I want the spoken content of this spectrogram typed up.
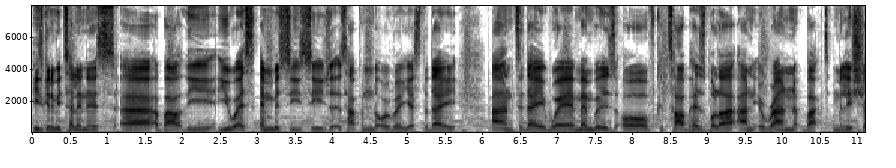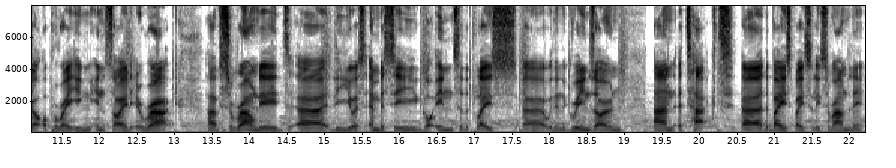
He's going to be telling us uh, about the US Embassy siege that has happened over yesterday and today, where members of Kataib Hezbollah and Iran backed militia operating inside Iraq have surrounded uh, the US Embassy, got into the place uh, within the green zone, and attacked uh, the base, basically surrounding it.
